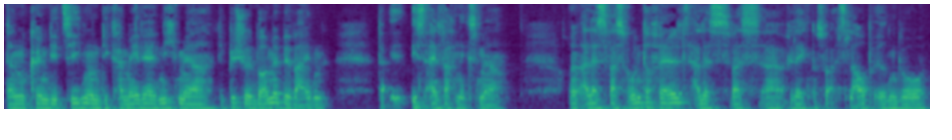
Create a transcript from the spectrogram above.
dann können die Ziegen und die Kamele nicht mehr die Büsche und Bäume beweiden. Da ist einfach nichts mehr. Und alles, was runterfällt, alles, was äh, vielleicht noch so als Laub irgendwo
